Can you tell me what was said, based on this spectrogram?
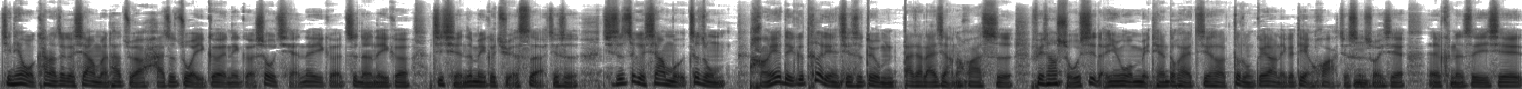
今天我看到这个项目，它主要还是做一个那个售前的一个智能的一个机器人这么一个角色。就是其实这个项目这种行业的一个特点，其实对我们大家来讲的话是非常熟悉的，因为我们每天都会接到各种各样的一个电话，就是说一些呃。可能是一些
